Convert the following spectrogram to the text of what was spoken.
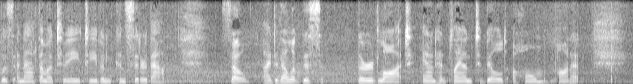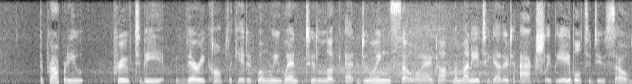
was anathema to me to even consider that. So I developed this third lot and had planned to build a home upon it. The property proved to be very complicated. When we went to look at doing so, when I got the money together to actually be able to do so,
